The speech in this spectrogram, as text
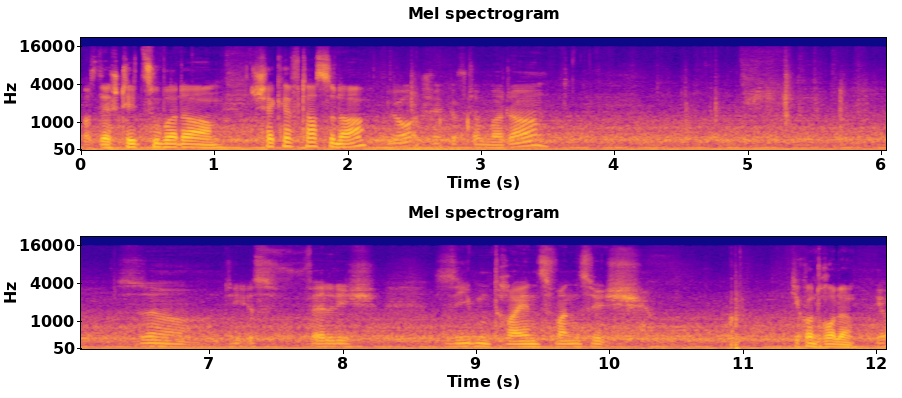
Also der steht super da. Checkheft hast du da? Ja, Checkheft haben wir da. So, die ist fällig 723. Die Kontrolle. Ja.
